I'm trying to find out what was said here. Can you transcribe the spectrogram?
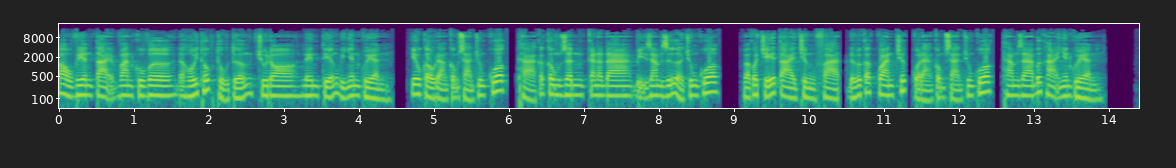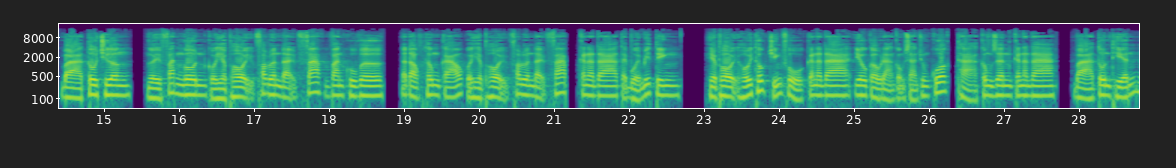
Các học viên tại Vancouver đã hối thúc Thủ tướng Trudeau lên tiếng vì nhân quyền, yêu cầu Đảng Cộng sản Trung Quốc thả các công dân Canada bị giam giữ ở Trung Quốc và có chế tài trừng phạt đối với các quan chức của Đảng Cộng sản Trung Quốc tham gia bức hại nhân quyền. Bà Tô Trương, người phát ngôn của Hiệp hội Pháp luân Đại Pháp Vancouver, đã đọc thông cáo của Hiệp hội Pháp luân Đại Pháp Canada tại buổi meeting. Hiệp hội hối thúc chính phủ Canada yêu cầu Đảng Cộng sản Trung Quốc thả công dân Canada bà Tôn Thiến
